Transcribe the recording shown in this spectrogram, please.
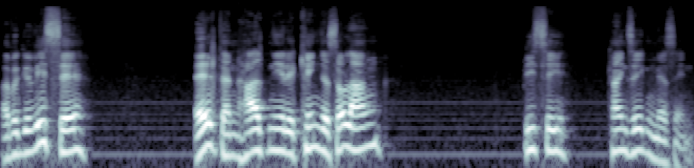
Aber gewisse Eltern halten ihre Kinder so lang, bis sie kein Segen mehr sind.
